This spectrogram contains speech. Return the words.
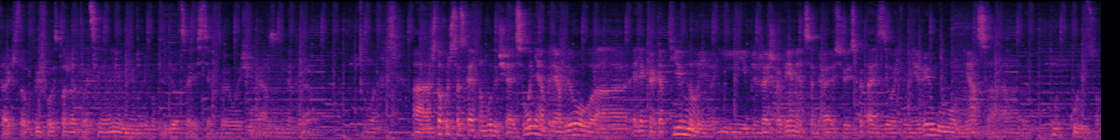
Так что пришлось пожертвовать своим временем, либо придется из тех, кто его еще ни разу не готовил. Вот. А, что хочется сказать на будущее? Сегодня я приобрел а, электрокоптильную и в ближайшее время собираюсь ее испытать, сделать в ней рыбу, мясо, ну, курицу.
